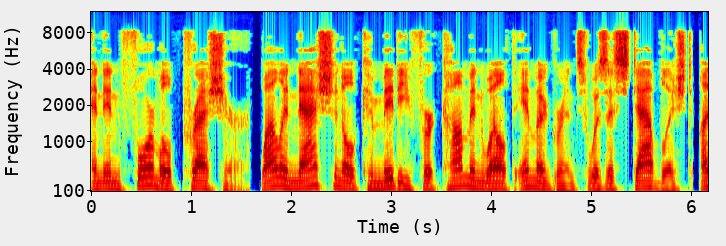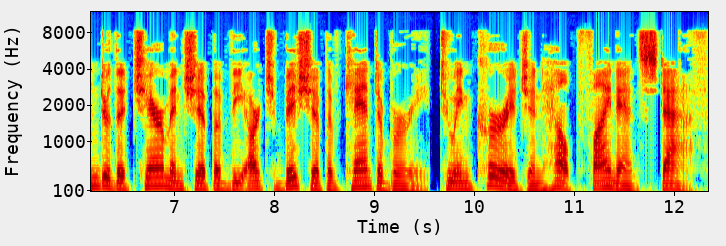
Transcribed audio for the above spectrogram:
and informal pressure, while a National Committee for Commonwealth Immigrants was established under the chairmanship of the Archbishop of Canterbury to encourage and help finance staff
